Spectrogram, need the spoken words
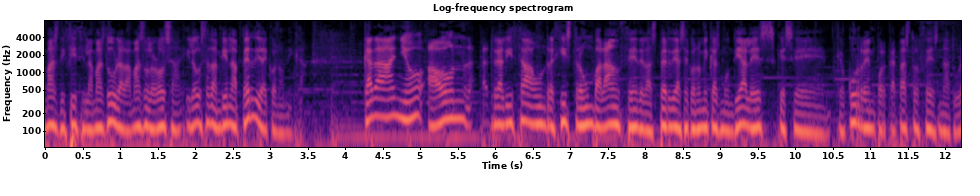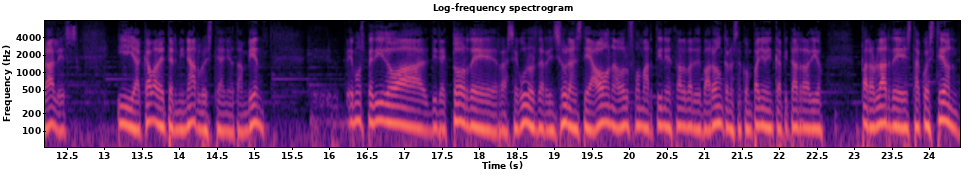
más difícil, la más dura, la más dolorosa. Y luego está también la pérdida económica. Cada año AON realiza un registro, un balance de las pérdidas económicas mundiales que, se, que ocurren por catástrofes naturales y acaba de terminarlo este año también. Hemos pedido al director de Raseguros de Reinsurance de AON, Adolfo Martínez Álvarez Barón, que nos acompañe en Capital Radio para hablar de esta cuestión.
